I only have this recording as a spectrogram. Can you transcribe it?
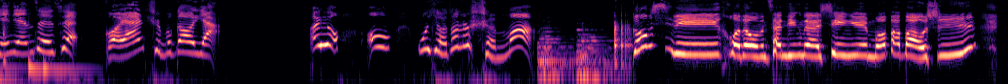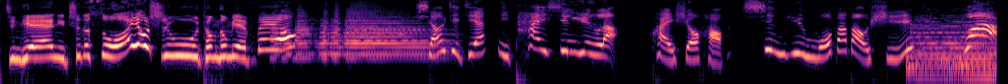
甜甜脆脆，果然吃不够呀！哎呦哦，我咬到了什么？恭喜你获得我们餐厅的幸运魔法宝石！今天你吃的所有食物通通免费哦。小姐姐，你太幸运了，快收好幸运魔法宝石！哇，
